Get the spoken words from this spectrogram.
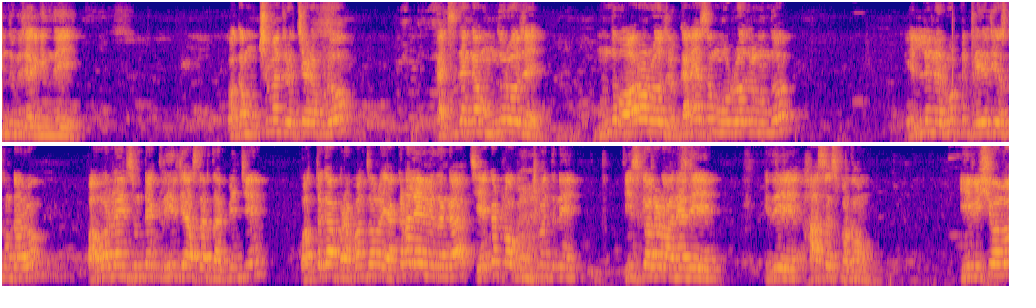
ఎందుకు జరిగింది? ఒక ముఖ్యమంత్రి వచ్చేటప్పుడు ఖచ్చితంగా ముందు రోజే ముందు వారం రోజులు కనీసం మూడు రోజుల ముందు వెళ్ళిన రూట్ని క్లియర్ చేసుకుంటారు. పవర్ లైన్స్ ఉంటే క్లియర్ చేస్తారు తప్పించి కొత్తగా ప్రపంచంలో ఎక్కడ లేని విధంగా చీకట్లో ఒక ముఖ్యమంత్రిని తీసుకెళ్ళడం అనేది ఇది హాస్యాస్పదం. ఈ విషయంలో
